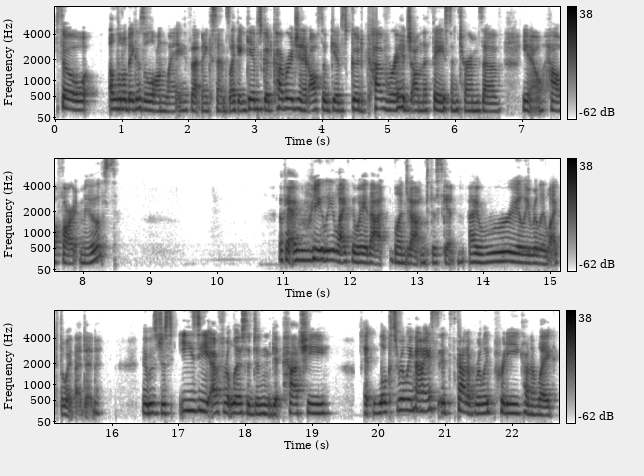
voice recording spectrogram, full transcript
So a little bit goes a long way, if that makes sense. Like it gives good coverage and it also gives good coverage on the face in terms of, you know, how far it moves. Okay, I really like the way that blended out into the skin. I really, really liked the way that did. It was just easy, effortless. It didn't get patchy. It looks really nice. It's got a really pretty kind of like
